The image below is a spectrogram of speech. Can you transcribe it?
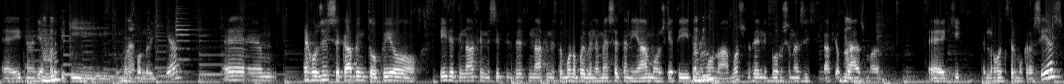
ε, ήταν διαφορετική η Ναι. μορφολογία. Ε, έχω ζήσει σε κάμπινγκ το οποίο είτε την άφηνες είτε δεν την άφηνες. Το μόνο που έμπαινε μέσα ήταν η άμμος, γιατί ήταν Μμμ. μόνο άμμος. Δεν μπορούσε να ζήσει κάποιο Ναι. πλάσμα ε, εκεί λόγω της θερμοκρασίας.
